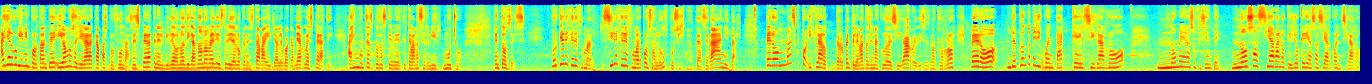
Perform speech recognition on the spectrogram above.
Hay algo bien importante y vamos a llegar a capas profundas. Espérate en el video, no digas, no, no me dio este video lo que necesitaba y ya le voy a cambiar. No, espérate. Hay muchas cosas que ver que te van a servir mucho. Entonces, ¿por qué dejé de fumar? Sí dejé de fumar por salud, pues sí, no te hace daño y tal. Pero más que por... Y claro, de repente levantas de una cruda de cigarro y dices, no, qué horror. Pero de pronto me di cuenta que el cigarro no me era suficiente. No saciaba lo que yo quería saciar con el cigarro.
